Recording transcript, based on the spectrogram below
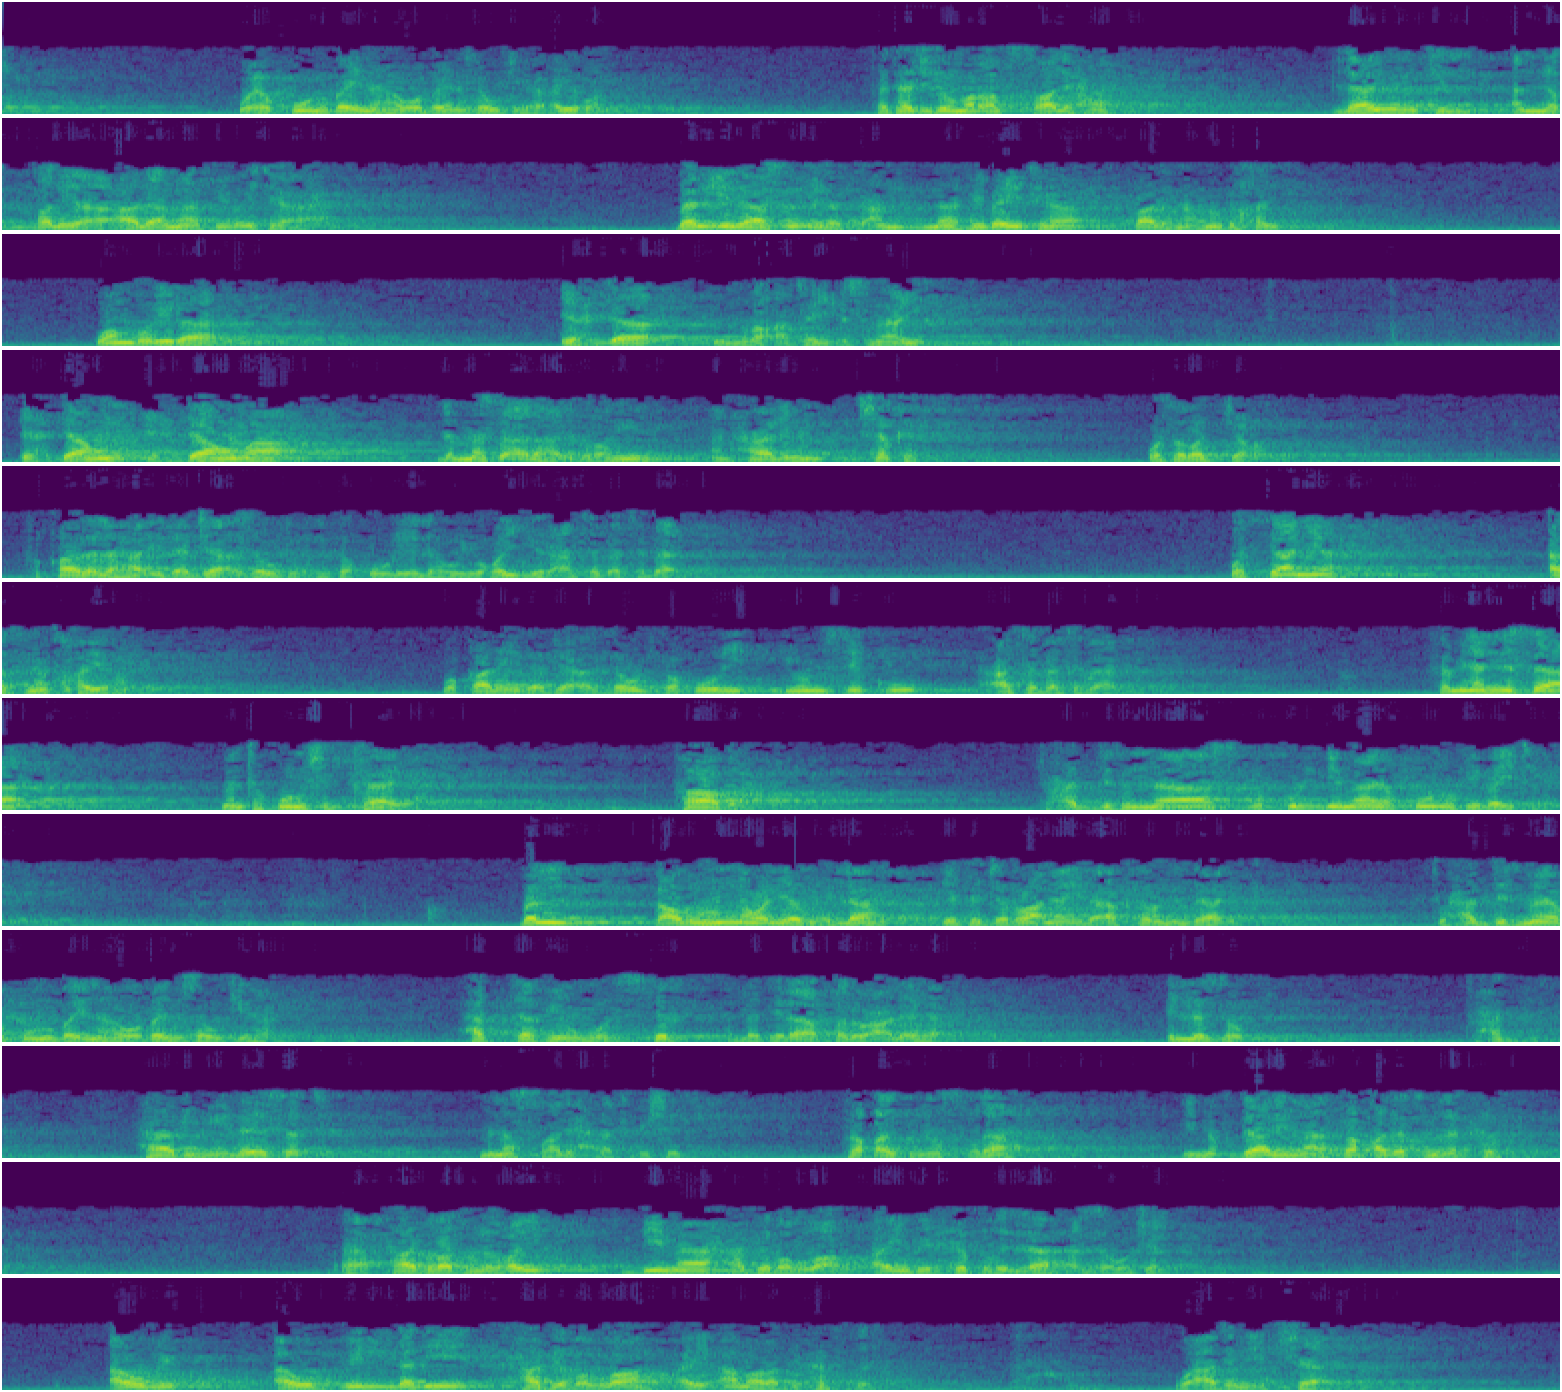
ويكون بينها وبين زوجها أيضا. فتجد المرأة الصالحة لا يمكن أن يطلع على ما في بيتها أحد. بل إذا سئلت عن ما في بيتها قالت نحن بخير. وانظر إلى إحدى امرأتي إسماعيل. إحداهم إحداهما لما سألها إبراهيم عن حالهم شكت وتضجرت فقال لها إذا جاء زوجك فقولي له يغير عتبة باله والثانية أثنت خيرا. وقال إذا جاء الزوج فقولي يمسك عتبة باله فمن النساء من تكون شكاية فاضحة تحدث الناس بكل ما يكون في بيته. بل بعضهن والعياذ بالله يتجرأن إلى أكثر من ذلك. تحدث ما يكون بينها وبين زوجها حتى في أمور السر التي لا يطلع عليها إلا الزوج. تحدث. هذه ليست من الصالحات بشيء. فقدت من الصلاح بمقدار ما فقدت من الحفظ. حافظة للغيب بما حفظ الله أي بحفظ الله عز وجل. أو. أو بالذي حفظ الله أي أمر بحفظه. وعدم إفشاء.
